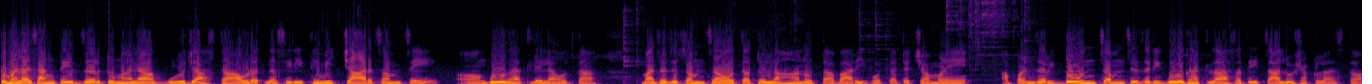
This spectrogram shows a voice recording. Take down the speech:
तुम्हाला सांगते जर तुम्हाला गूळ जास्त आवडत नसेल इथे मी चार चमचे गूळ घातलेला होता. माझा जो चमचा होता तो लहान होता बारीक होता. त्याच्यामुळे आपण जरी दोन चमचे जरी गूळ घातला असा तरी चालू शकलं असतं.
